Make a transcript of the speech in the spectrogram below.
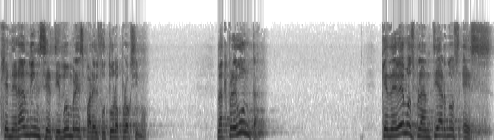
generando incertidumbres para el futuro próximo. La pregunta que debemos plantearnos es,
